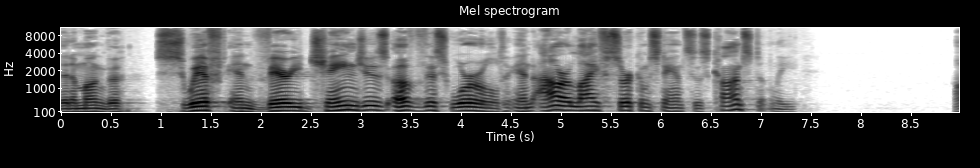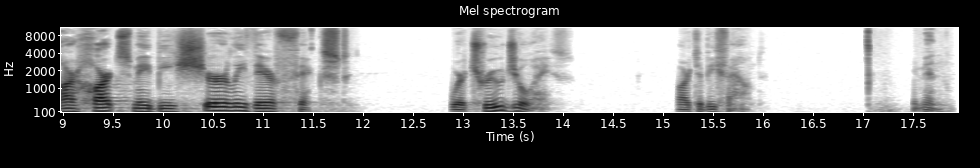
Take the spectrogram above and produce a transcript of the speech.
That among the swift and varied changes of this world and our life circumstances constantly, our hearts may be surely there fixed where true joys are to be found. Amen.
